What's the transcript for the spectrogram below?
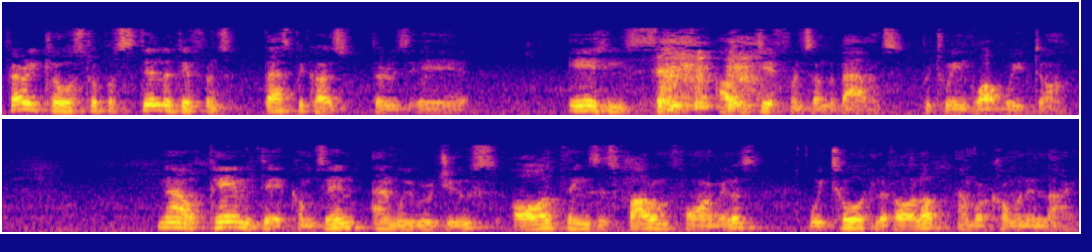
Very close to it, but still a difference. That's because there's a 80 cent of a difference on the balance between what we've done. Now, payment date comes in and we reduce all things as following formulas. We total it all up and we're coming in line.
